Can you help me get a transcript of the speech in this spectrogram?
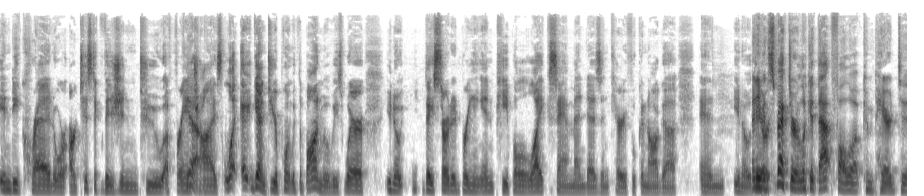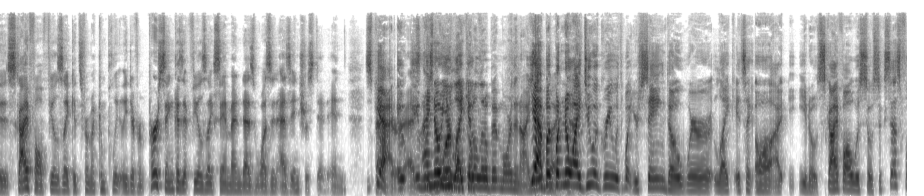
indie cred or artistic vision to a franchise yeah. like again to your point with the bond movies where you know they started bringing in people like sam mendes and cary fukunaga and you know and even spectre look at that follow-up compared to skyfall feels like it's from a completely different person because it feels like sam mendes wasn't as interested in spectre yeah, it, it i know you like, like, it a little bit more than i yeah do, but but no yeah. i do agree with what you're saying though where like it's like oh i you know skyfall was so successful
